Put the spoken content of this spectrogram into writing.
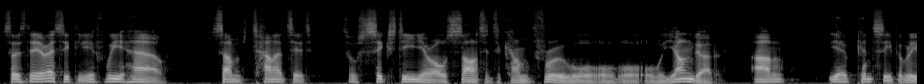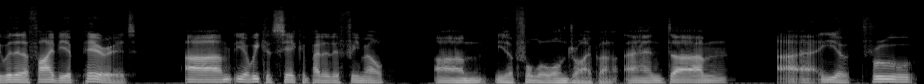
So theoretically, if we have some talented sort of 16 year olds started to come through or, or, or younger, um, you know, conceivably within a five year period, um, you know, we could see a competitive female, um, you know, Formula One driver. And, um, uh, you know, through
